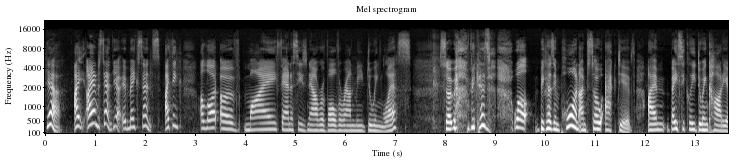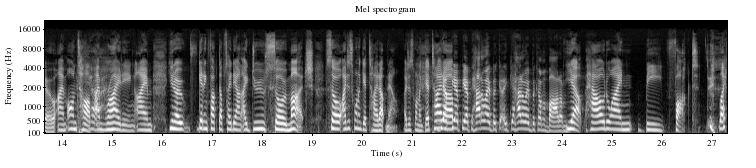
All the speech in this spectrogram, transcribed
Yeah. I, I understand. Yeah, it makes sense. I think a lot of my fantasies now revolve around me doing less. So because well, because in porn I'm so active. I'm basically doing cardio. I'm on top. I'm riding. I'm, you know, getting fucked upside down. I do so much. So I just want to get tied up now. I just want to get tied yep, up. yep, yep. How do I bec- how do I become a bottom? Yeah, how do I n- be fucked? Like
